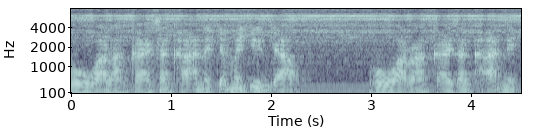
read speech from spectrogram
รู้ว่าร่างกายสังขารเนี่ยจะไม่ยืนยาว รู้ว่าร่างกายสังขารเนี่ย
